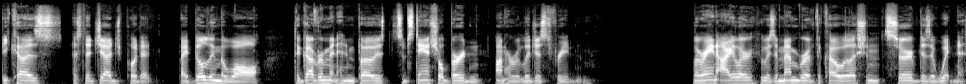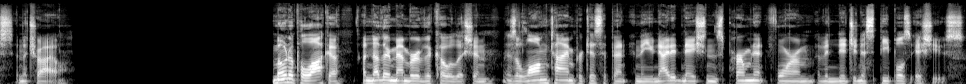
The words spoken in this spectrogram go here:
because, as the judge put it, by building the wall, the government had imposed substantial burden on her religious freedom. Lorraine Eiler, who is a member of the coalition, served as a witness in the trial. Mona Polacca, another member of the coalition, is a longtime participant in the United Nations Permanent Forum of Indigenous Peoples Issues.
